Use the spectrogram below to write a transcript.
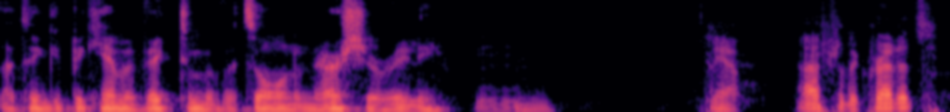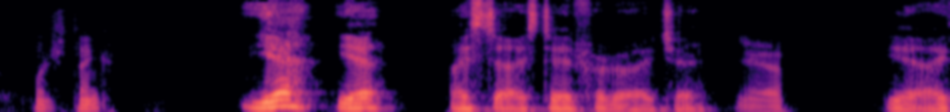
I think it became a victim of its own inertia, really. yeah. After the credits, what'd you think? Yeah, yeah. I, st- I stayed for the right, yeah. Yeah. Yeah, I,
